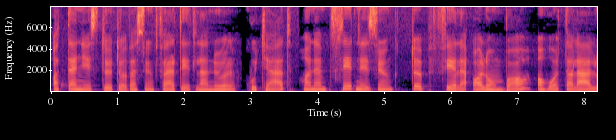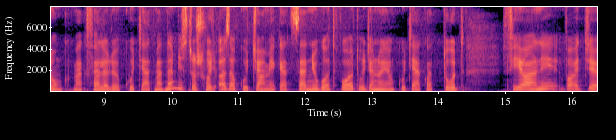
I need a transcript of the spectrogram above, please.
a tenyésztőtől veszünk feltétlenül kutyát, hanem szétnézzünk többféle alomba, ahol találunk megfelelő kutyát. Mert nem biztos, hogy az a kutya, amik egyszer nyugodt volt, ugyanolyan kutyákat tud fialni, vagy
